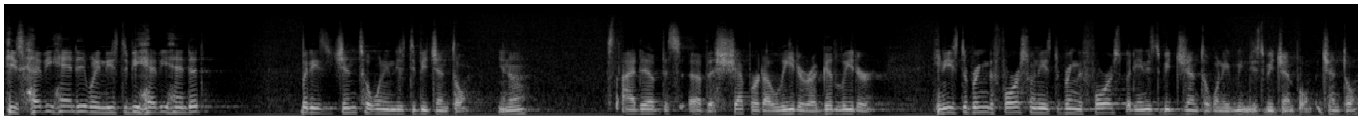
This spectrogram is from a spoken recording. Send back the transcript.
He's heavy-handed when he needs to be heavy-handed, but he's gentle when he needs to be gentle, you know? It's the idea of this of the shepherd, a leader, a good leader. He needs to bring the force when he needs to bring the force, but he needs to be gentle when he needs to be gentle. gentle.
